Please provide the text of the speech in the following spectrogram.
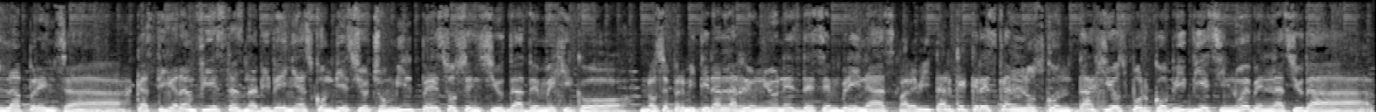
La prensa. Castigarán fiestas navideñas con 18 mil pesos en Ciudad de México. No se permitirán las reuniones decembrinas para evitar que crezcan los contagios por COVID-19 en la ciudad.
